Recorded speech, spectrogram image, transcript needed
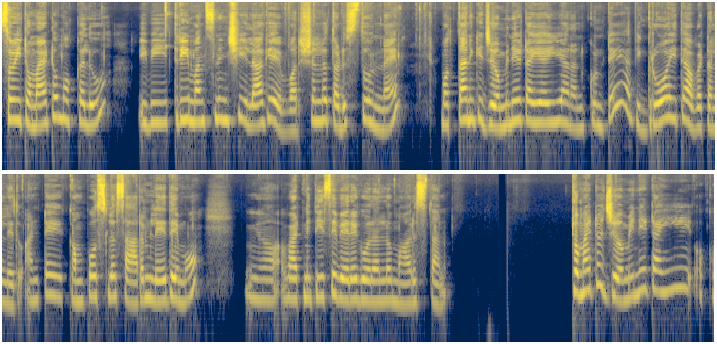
సో ఈ టొమాటో మొక్కలు ఇవి త్రీ మంత్స్ నుంచి ఇలాగే వర్షంలో తడుస్తూ ఉన్నాయి. మొత్తానికి జర్మినేట్ అయ్యాయి అని అనుకుంటే అది గ్రో అయితే అవ్వటం లేదు. అంటే కంపోస్ట్లో సారం లేదేమో. వాటిని తీసి వేరే గోళంలో మారుస్తాను. టొమాటో జర్మినేట్ అయ్యి ఒక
